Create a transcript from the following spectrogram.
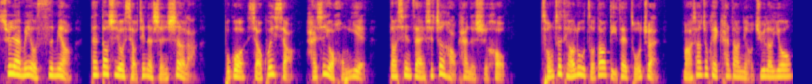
虽然没有寺庙，但倒是有小间的神社啦。不过小归小，还是有红叶，到现在是正好看的时候。从这条路走到底，再左转，马上就可以看到鸟居了哟。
